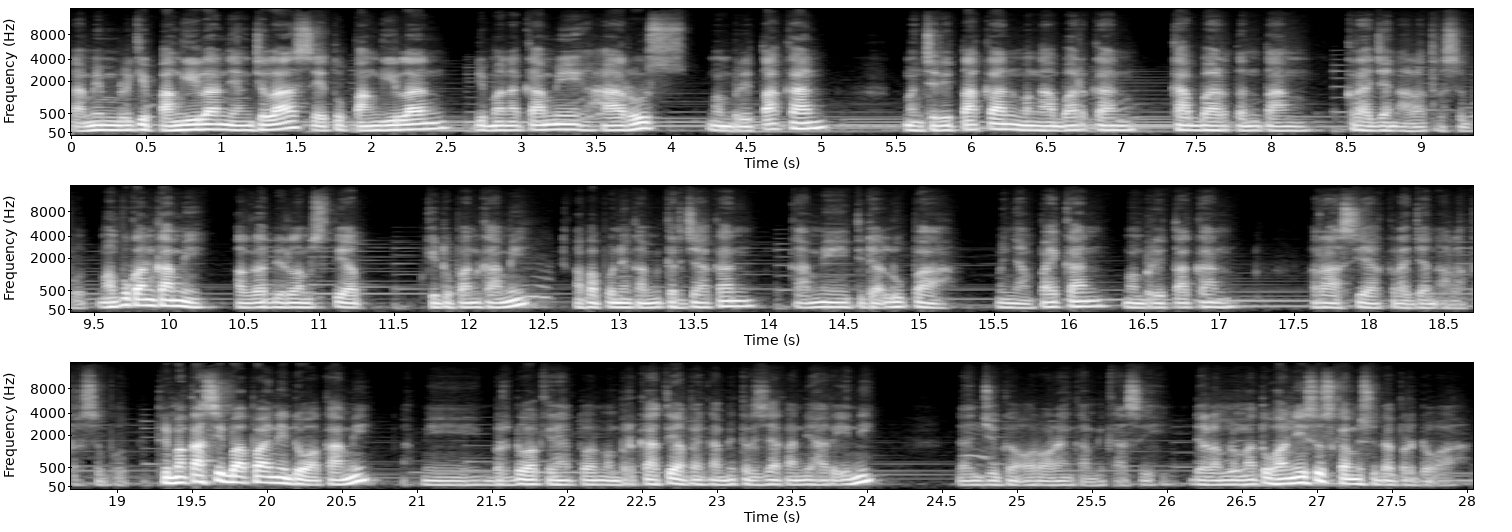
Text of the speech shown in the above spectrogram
kami memiliki panggilan yang jelas, yaitu panggilan di mana kami harus memberitakan, menceritakan, mengabarkan kabar tentang kerajaan Allah tersebut. Mampukan kami agar di dalam setiap kehidupan kami, apa pun yang kami kerjakan, kami tidak lupa menyampaikan, memberitakan rahasia kerajaan Allah tersebut. Terima kasih Bapak, ini doa kami. Kami berdoa kiranya Tuhan memberkati apa yang kami kerjakan di hari ini dan juga orang-orang yang kami kasih. Dalam nama Tuhan Yesus kami sudah berdoa.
